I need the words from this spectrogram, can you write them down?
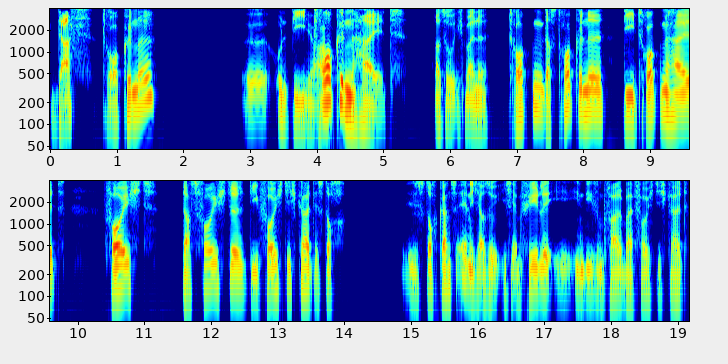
Das Trockene äh, und die Ja. Trockenheit. Also ich meine, trocken, das Trockene, die Trockenheit, feucht, das Feuchte, die Feuchtigkeit ist doch ist doch ganz ähnlich. Also ich empfehle in diesem Fall bei Feuchtigkeit,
